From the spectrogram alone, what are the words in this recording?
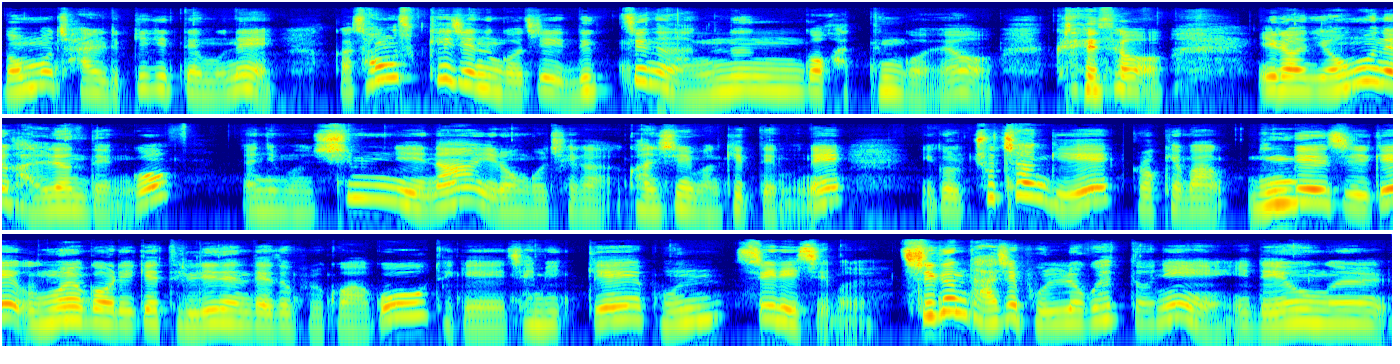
너무 잘 느끼기 때문에 그러니까 성숙해지는 거지 늙지는 않는 것 같은 거예요. 그래서 이런 영혼에 관련된 거 아니면 심리나 이런 걸 제가 관심이 많기 때문에 이걸 초창기에 그렇게 막 뭉개지게 웅얼거리게 들리는데도 불구하고 되게 재밌게 본 시리즈물. 지금 다시 보려고 했더니 이 내용을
